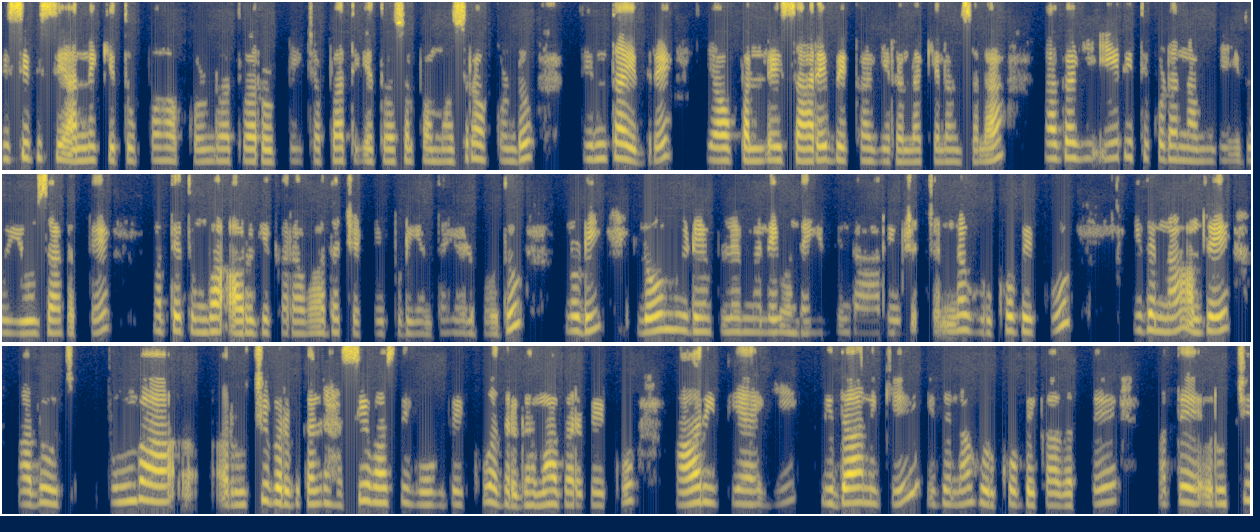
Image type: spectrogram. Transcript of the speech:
ಬಿಸಿ ಬಿಸಿ ಅನ್ನಕ್ಕೆ ತುಪ್ಪ ಹಾಕ್ಕೊಂಡು ಅಥವಾ ರೊಟ್ಟಿ, ಚಪಾತಿಗೆ ಅಥವಾ ಸ್ವಲ್ಪ ಮೊಸರು ಹಾಕ್ಕೊಂಡು ತಿಂತಾ ಇದ್ದರೆ ಯಾವ ಪಲ್ಯ, ಸಾರೇ ಬೇಕಾಗಿರಲ್ಲ ಕೆಲವೊಂದು ಸಲ ಹಾಗಾಗಿ ಈ ರೀತಿ ಕೂಡ ನಮಗೆ ಇದು ಯೂಸ್ ಆಗುತ್ತೆ. ಮತ್ತು ತುಂಬ ಆರೋಗ್ಯಕರವಾದ ಚಟ್ನಿ ಪುಡಿ ಅಂತ ಹೇಳ್ಬೋದು. ನೋಡಿ ಲೋ ಮೀಡಿಯಂ ಫ್ಲೇಮಲ್ಲಿ ಒಂದು ಐದರಿಂದ ಆರು ನಿಮಿಷ ಚೆನ್ನಾಗಿ ಹುರ್ಕೋಬೇಕು. ಇದನ್ನು ಅಂದರೆ ಅದು ತುಂಬ ರುಚಿ ಬರಬೇಕಂದ್ರೆ ಹಸಿ ವಾಸನೆ ಹೋಗಬೇಕು, ಅದರ ಘಮ ಬರಬೇಕು. ಆ ರೀತಿಯಾಗಿ ನಿಧಾನಕ್ಕೆ ಇದನ್ನು ಹುರ್ಕೋಬೇಕಾಗತ್ತೆ. ಮತ್ತು ರುಚಿ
